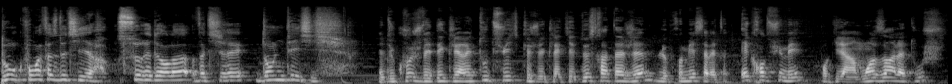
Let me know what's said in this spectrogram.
Donc pour ma phase de tir, ce raider là va tirer dans l'unité ici. Et du coup, je vais déclarer tout de suite que je vais claquer deux stratagèmes. Le premier, ça va être écran de fumée, pour qu'il ait un moins 1 à la touche.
